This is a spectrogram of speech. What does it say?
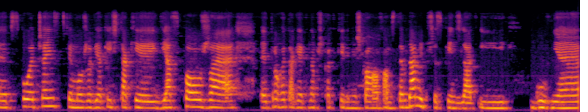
y, w społeczeństwie, może w jakiejś takiej diasporze, y, trochę tak jak na przykład kiedy mieszkałam w Amsterdamie przez 5 lat i głównie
